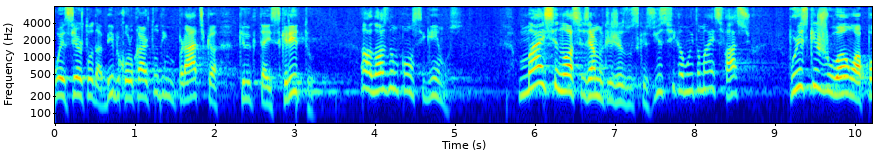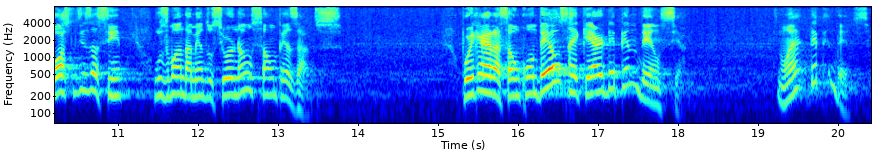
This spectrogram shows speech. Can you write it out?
conhecer toda a Bíblia, colocar tudo em prática, aquilo que está escrito. Nós não conseguimos. Mas se nós fizermos o que Jesus Cristo disse, fica muito mais fácil. Por isso que João, o apóstolo, diz assim: os mandamentos do Senhor não são pesados. Porque a relação com Deus requer dependência. Não é? Dependência.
